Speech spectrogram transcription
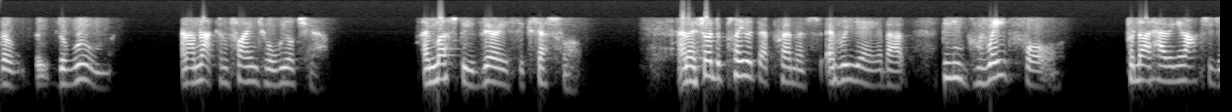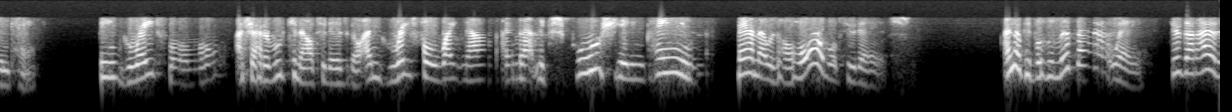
the, the, the room, and I'm not confined to a wheelchair. I must be very successful. And I started to play with that premise every day about being grateful for not having an oxygen tank. Being grateful. Actually, I had a root canal two days ago. I'm grateful right now. I'm not in excruciating pain. Man, that was a horrible two days. I know people who live that way. Dear God, I had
